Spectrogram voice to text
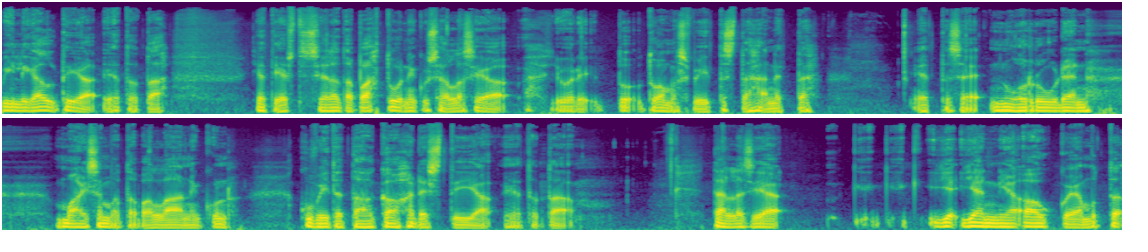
viljalti ja, ja, tota, ja tietysti siellä tapahtuu niin kuin sellaisia, juuri Tuomas viittasi tähän, että, että se nuoruuden maisema tavallaan niin kuin kuvitetaan kahdesti ja, ja tota, tällaisia jänniä aukkoja, mutta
